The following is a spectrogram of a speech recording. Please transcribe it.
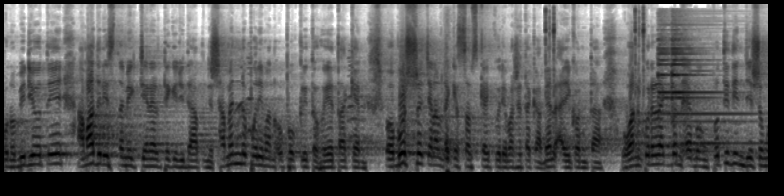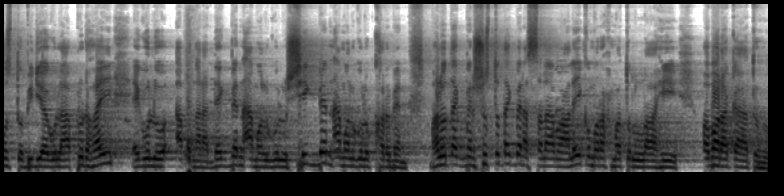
কোনো ভিডিওতে। আমাদের ইসলামিক চ্যানেল থেকে যদি আপনি সামান্য পরিমাণ উপকৃত হয়ে থাকেন, অবশ্যই চ্যানেলটাকে সাবস্ক্রাইব করে পাশে থাকা বেল আইকনটা অন করে রাখবেন এবং প্রতিদিন যে সমস্ত ভিডিওগুলো আপলোড হয়, এগুলো আপনারা দেখবেন, আমলগুলো শিখবেন, আমলগুলো করবেন। ভালো থাকবেন সুস্থ থাকবেন। আসসালামু আলাইকুম রহমতুল্লাহি অবরাকাতুহু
